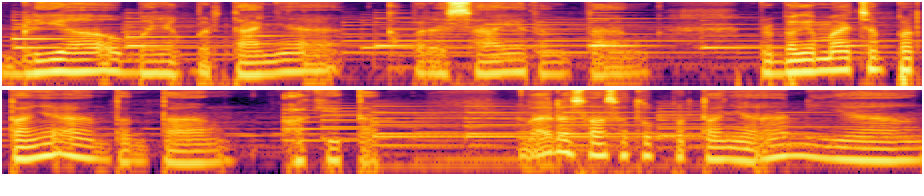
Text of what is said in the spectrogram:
Beliau banyak bertanya kepada saya tentang berbagai macam pertanyaan tentang Alkitab. Nah, ada salah satu pertanyaan yang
